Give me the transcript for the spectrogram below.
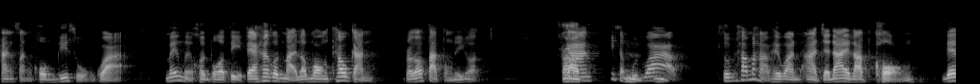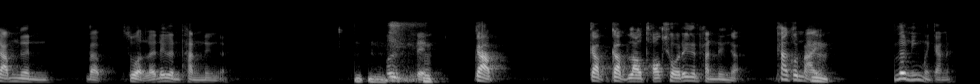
ทางสังคมที่สูงกว่า ไม่เหมือนคนปกติ แต่ถ้ากฎหมายเรามองเท่ากัน เราต้องตัดตรงนี้ก่อนครับการที่สมมุติว่าอืมสมมติพระมหาภัยวันอาจจะได้รับของได้รับเงินแบบส่วนแล้วได้เงินพันหนึ่งอะอืมอืมปึ้งเสร็จกับกับกับเราทอล์กโชว์ได้เงินพันหนึ่งอะทางกฎหมายอืมเรื่องนี้เหมือนกันนะ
